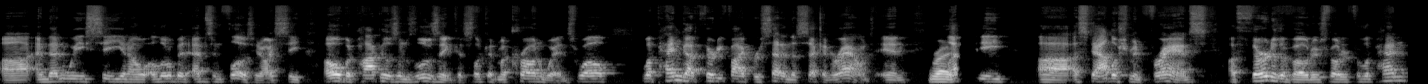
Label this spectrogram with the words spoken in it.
Uh, and then we see, you know, a little bit ebbs and flows. You know, I see, oh, but populism is losing because look at Macron wins. Well, Le Pen got 35% in the second round. In right. lefty uh, establishment France, a third of the voters voted for Le Pen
